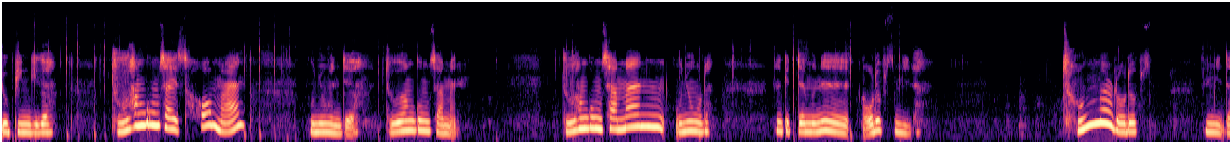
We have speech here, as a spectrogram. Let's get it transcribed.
요 비행기가 두 항공사에서만 운용한대요. 두 항공사만. 두 항공사만 운용을 하기 때문에 어렵습니다. 정말 어렵습니다.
